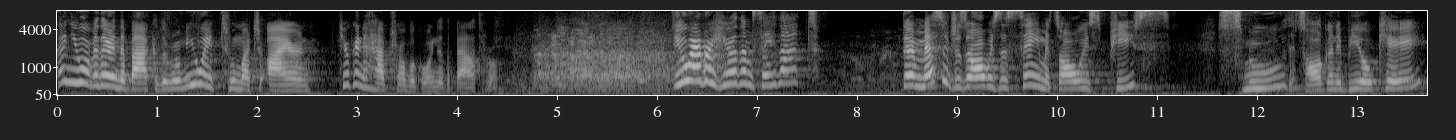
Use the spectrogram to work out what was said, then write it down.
And you over there in the back of the room, you ate too much iron. You're going to have trouble going to the bathroom. Do you ever hear them say that? Their messages are always the same. It's always peace, smooth, it's all going to be okay.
